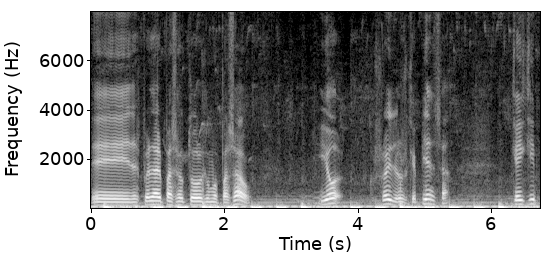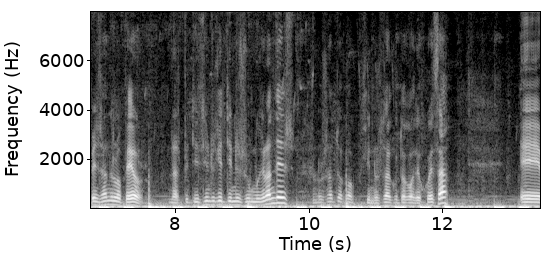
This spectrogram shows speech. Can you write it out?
Eh, después de haber pasado todo lo que hemos pasado, yo soy de los que piensa que hay que ir pensando en lo peor. Las peticiones que tienen son muy grandes, nos ha tocado, si nos ha tocado de jueza, eh,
